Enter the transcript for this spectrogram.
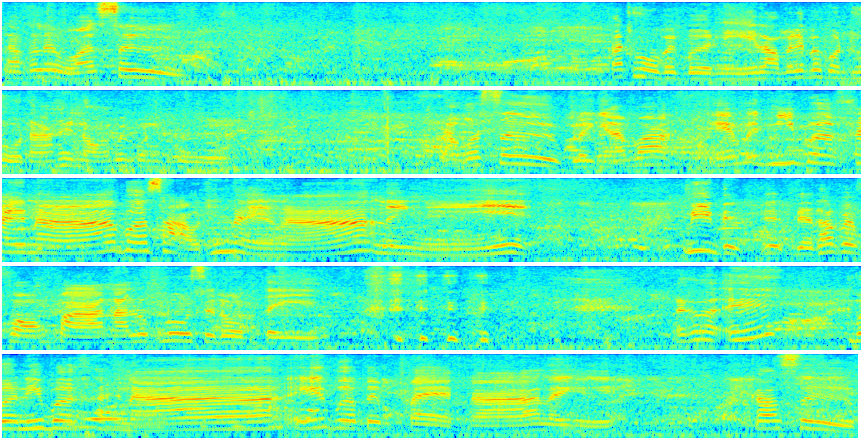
เราก็เลยบอกว่าสื่อก็โทรไปเบอร์นี้ เราไม่ได้เป็นคนโทรนะให้น้องเป็นคนโทร เราก็สืบอะไรเงี้ยว่า เอ๊ะวันนี้เบอร์ใครนะ เบอร์สาวที่ไหนนะอะไรอย่างงี้ นี่เดี๋ยวเดี๋ยวถ้าไปฟ้องป้านะลูกๆจะโดนตี แล้วก็แบบเอ๊ะเบอร์นี้เบอร์ใครนะ เอ๊ะเบอร์แปลกๆนะอะไรอย่างงี้ ก็สืบ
